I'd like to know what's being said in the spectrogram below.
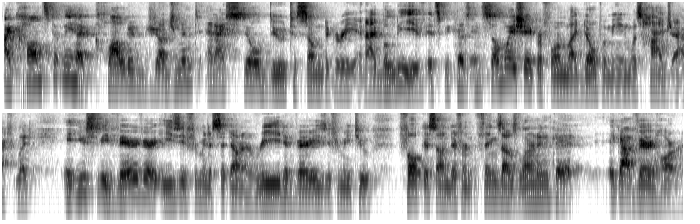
I constantly had clouded judgment, and I still do to some degree. And I believe it's because, in some way, shape, or form, my dopamine was hijacked. Like, it used to be very, very easy for me to sit down and read and very easy for me to focus on different things I was learning. It got very hard.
